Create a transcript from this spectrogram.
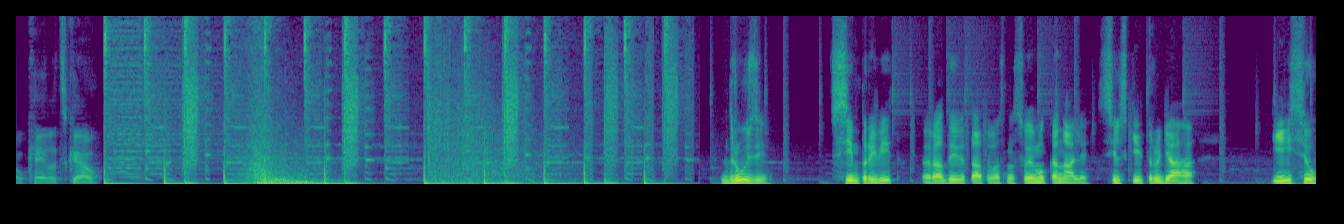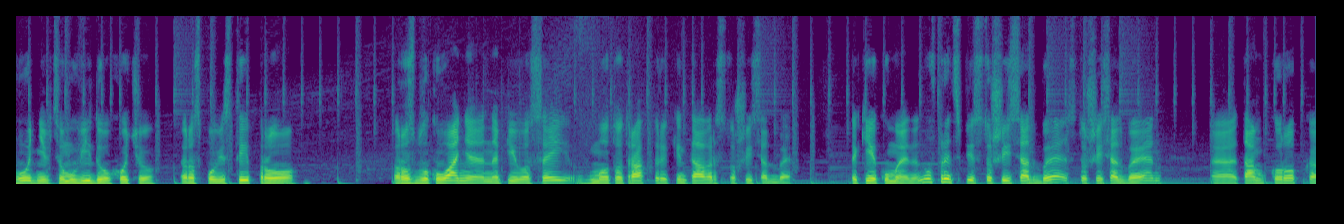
Okay, let's go. Друзі, всім привіт! Радий вітати вас на своєму каналі Сільський Трудяга. І сьогодні в цьому відео хочу розповісти про розблокування напівосей в мототракторі Kentaur 160B. Такі, як у мене. Ну, в принципі, 160B, 160BN. е, Там коробка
